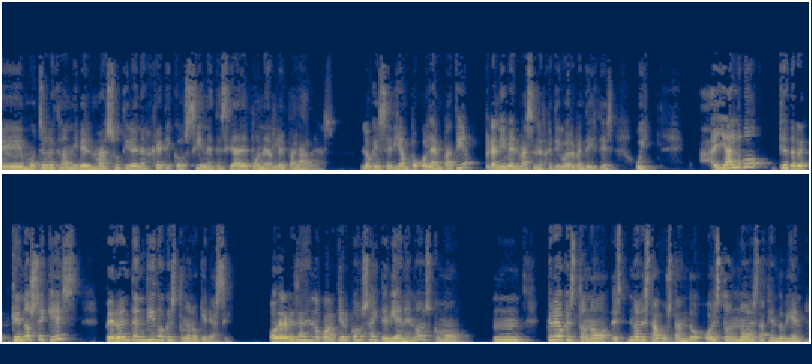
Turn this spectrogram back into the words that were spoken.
eh, muchas veces a un nivel más sutil energético sin necesidad de ponerle palabras lo que sería un poco la empatía, pero a nivel más energético de repente dices, uy, hay algo que, que no sé qué es, pero he entendido que esto no lo quiere así. O de repente estás haciendo cualquier cosa y te viene, ¿no? Es como, mm, creo que esto no, no le está gustando, o esto no le está haciendo bien,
